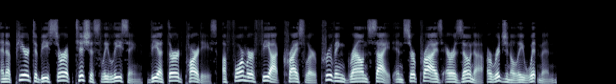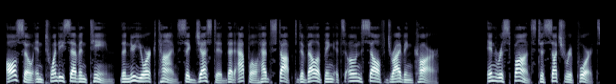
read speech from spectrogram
and appeared to be surreptitiously leasing, via third parties, a former Fiat Chrysler proving ground site in Surprise, Arizona originally Wittmann, also in 2017, The New York Times suggested that Apple had stopped developing its own self-driving car. In response to such reports,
